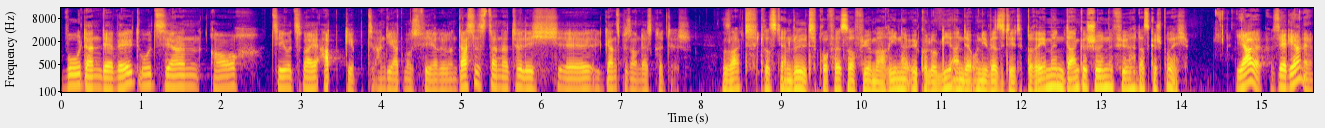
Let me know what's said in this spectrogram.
wo dann der Weltozean auch CO2 abgibt an die Atmosphäre. Und das ist dann natürlich äh, ganz besonders kritisch. Sagt Christian Wild, Professor für Marine Ökologie an der Universität Bremen. Dankeschön für das Gespräch. Ja, sehr gerne.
